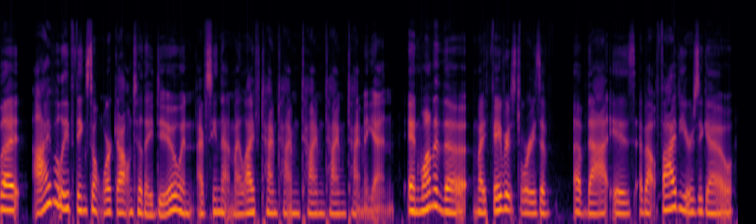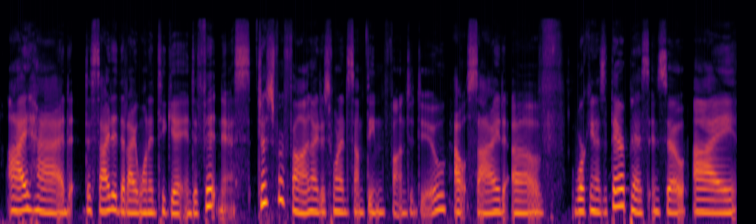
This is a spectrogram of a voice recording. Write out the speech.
But I believe things don't work out until they do and I've seen that in my lifetime time time time time again. And one of the my favorite stories of of that is about five years ago, I had decided that I wanted to get into fitness just for fun. I just wanted something fun to do outside of working as a therapist. And so I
